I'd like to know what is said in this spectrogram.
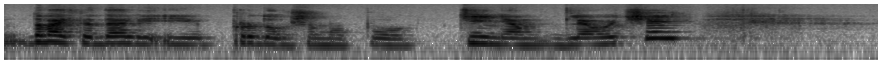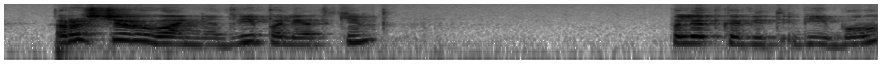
Давайте далі і продовжимо по тіням для очей. Розчарування. Дві палетки. Палетка від Vibo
